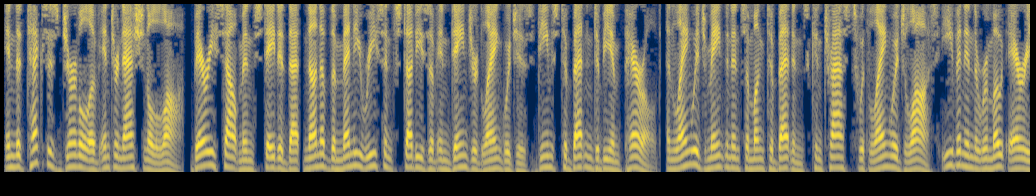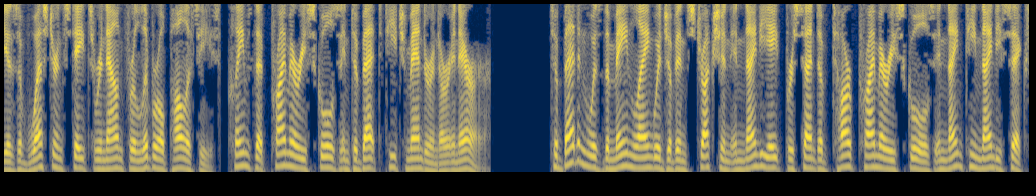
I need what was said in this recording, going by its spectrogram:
In the Texas Journal of International Law, Barry Sautman stated that none of the many recent studies of endangered languages deems Tibetan to be imperiled, and language maintenance among Tibetans contrasts with language loss even in the remote areas of western states renowned for liberal policies. Claims that primary schools in Tibet teach Mandarin are in error. Tibetan was the main language of instruction in 98% of TAR primary schools in 1996.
